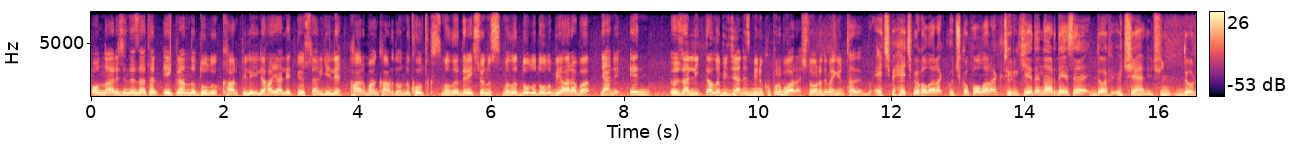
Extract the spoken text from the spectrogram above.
Onun haricinde zaten ekran da dolu, CarPlay ile hayalet göstergeli, harman kardonlu, koltuk ısıtmalı, direksiyon ısıtmalı, dolu dolu bir araba. Yani en özellikle alabileceğiniz Mini Cooper bu araç. Doğru değil mi Gün? Tabii bu hatchback, hatchback olarak 3 kapı olarak Türkiye'de neredeyse 3 yani 3. 4.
